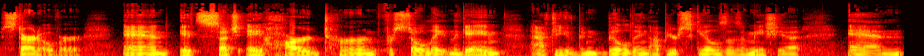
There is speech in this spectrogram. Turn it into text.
start over and it's such a hard turn for so late in the game after you've been building up your skills as Amicia and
